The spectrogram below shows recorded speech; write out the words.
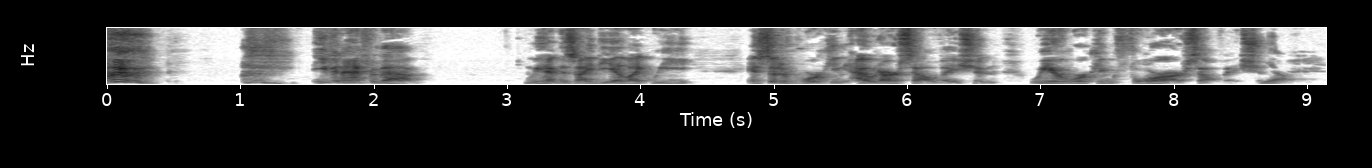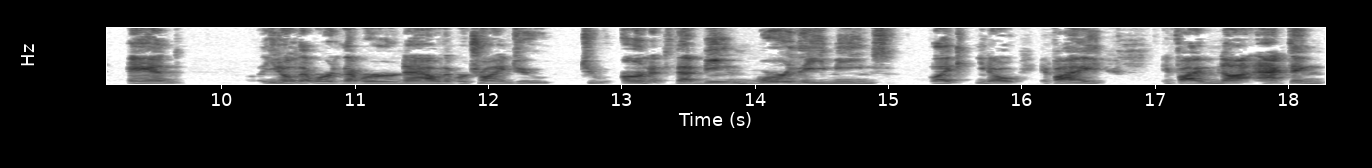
even after that, we have this idea like we, instead of working out our salvation, we are working for our salvation. Yeah. And, you know, that we're, that we're now, that we're trying to, to earn it. That being worthy means like, you know, if I, if I'm not acting,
